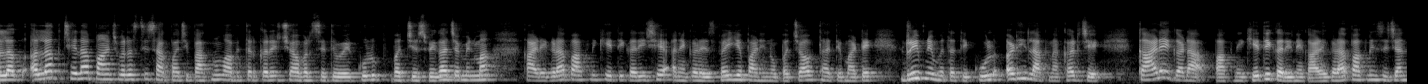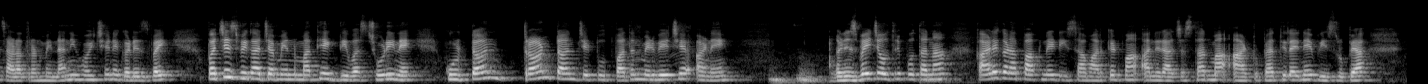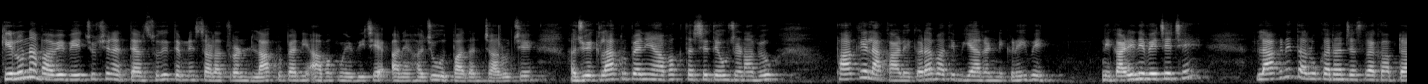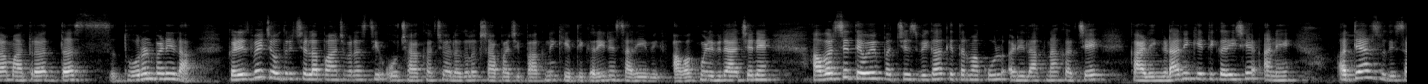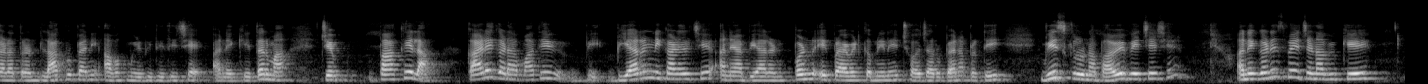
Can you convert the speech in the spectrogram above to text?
અલગ અલગ છેલ્લા પાંચ વર્ષથી શાકભાજી પાકનું વાવેતર કરે છે. આ વર્ષે તેઓએ કુલ પચીસ વીઘા જમીનમાં કાળેગડા પાકની ખેતી કરી છે અને ગણેશભાઈએ પાણીનો બચાવ થાય તે માટે ડ્રીપની મદદથી કુલ અઢી લાખના ખર્ચે કાળેગડા પાકની ખેતી કરીને કાળેગડા પાકની સિંચાઈ સાડા ત્રણ મહિનાની હોય છે અને ગણેશભાઈ પચીસ વીઘા જમીનમાંથી એક દિવસ છોડીને કુલ ટન, ત્રણ ટન જેટલું ઉત્પાદન મેળવે છે અને ગણેશભાઈ ચૌધરી પોતાના કાળેગળા પાકને ડીસા માર્કેટમાં અને રાજસ્થાનમાં આઠ રૂપિયાથી લઈને વીસ રૂપિયા કિલોના ભાવે વેચ્યું છે અને અત્યાર સુધી તેમને સાડા ત્રણ લાખ રૂપિયાની આવક મેળવી છે અને હજુ ઉત્પાદન ચાલુ છે. હજુ એક લાખ રૂપિયાની આવક થશે તેવું જણાવ્યું. પાકેલા કાળેગળામાંથી બિયારણ નીકળી વે નીકાળીને વેચે છે. લાગણી તાલુકાના જસરા ગાબડા માત્ર દસ ધોરણ ભણેલા ગણેશભાઈ ચૌધરી છેલ્લા પાંચ વર્ષથી ઓછા ખર્ચે અલગ અલગ શાકભાજી પાકની ખેતી કરીને સારી એવી આવક મેળવી રહ્યા છે ને આ વર્ષે તેઓએ પચીસ વીઘા ખેતરમાં કુલ અઢી લાખના ખર્ચે કાળીંગડાની ખેતી કરી છે અને અત્યાર સુધી સાડા ત્રણ લાખ રૂપિયાની આવક મેળવી લીધી છે અને ખેતરમાં જે પાકેલા કાળેગળામાંથી બિયારણ નીકાળેલ છે અને આ બિયારણ પણ એક પ્રાઇવેટ કંપનીને છ હજાર રૂપિયાના પ્રતિ વીસ કિલોના ભાવે વેચે છે. અને ગણેશભાઈએ જણાવ્યું કે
